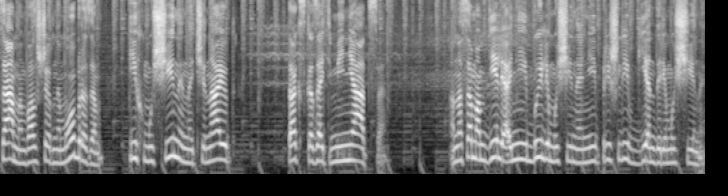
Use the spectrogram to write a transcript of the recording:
самым волшебным образом их мужчины начинают, так сказать, меняться. А на самом деле они и были мужчины, они и пришли в гендере мужчины.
